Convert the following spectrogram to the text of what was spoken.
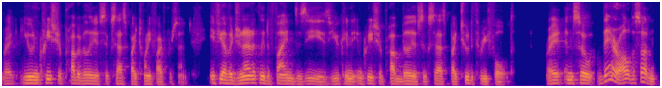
right, you increase your probability of success by 25%. If you have a genetically defined disease, you can increase your probability of success by two to three fold, right? And so there, all of a sudden,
